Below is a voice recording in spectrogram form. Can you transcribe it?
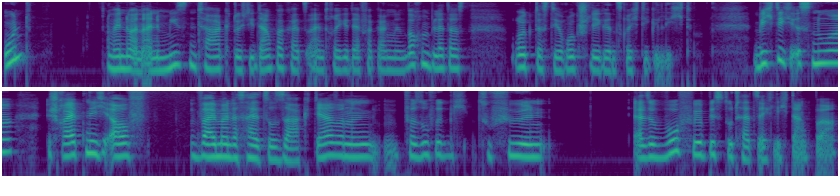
Und wenn du an einem miesen Tag durch die Dankbarkeitseinträge der vergangenen Wochen blätterst, rückt das die Rückschläge ins richtige Licht. Wichtig ist nur, schreib nicht auf, weil man das halt so sagt, ja, sondern versuch wirklich zu fühlen, also wofür bist du tatsächlich dankbar?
